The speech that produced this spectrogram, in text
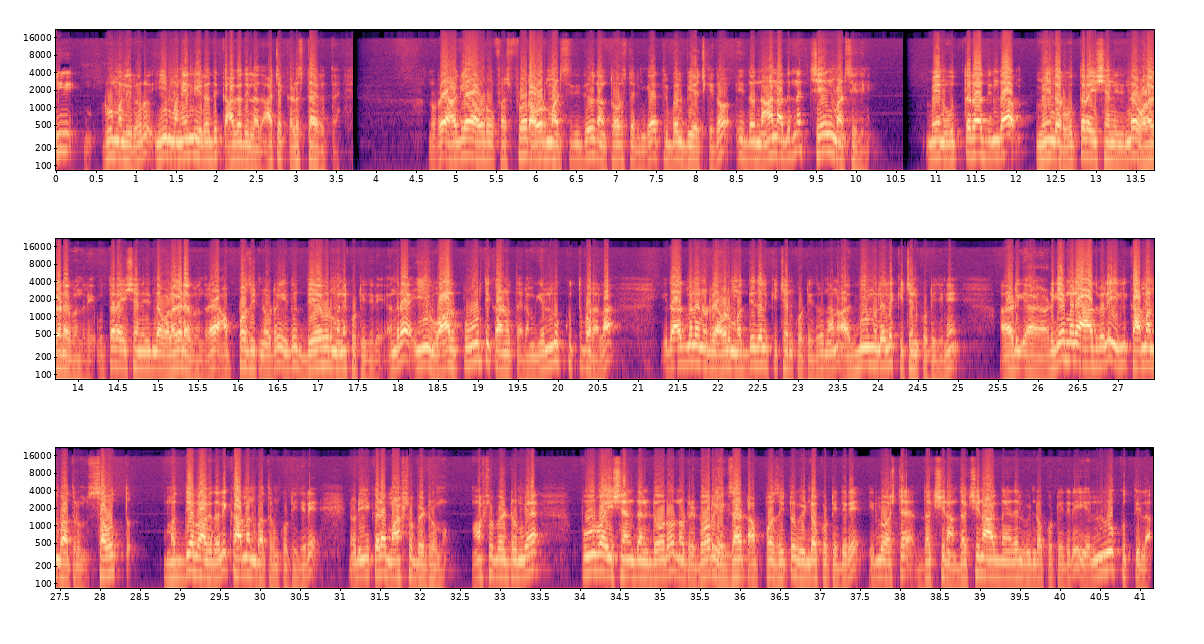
ರೂಮಲ್ಲಿರೋರು ಈ ಮನೆಯಲ್ಲಿ ಇರೋದಕ್ಕೆ ಆಗೋದಿಲ್ಲ. ಅದು ಆಚೆ ಕಳಿಸ್ತಾ ಇರುತ್ತೆ. ನೋಡ್ರಿ, ಆಗಲೇ ಅವರು ಫಸ್ಟ್ ಫ್ಲೋರ್ ಅವ್ರು ಮಾಡಿಸಿದ್ದು ನಾನು ತೋರಿಸ್ದೆ ನಿಮಗೆ ತ್ರಿಬಲ್ ಬಿ ಎಚ್ ಕೆದು ಇದು. ನಾನು ಅದನ್ನು ಚೇಂಜ್ ಮಾಡಿಸಿದ್ದೀನಿ ಮೇನ್ ಉತ್ತರದಿಂದ ಮೇನ್ ಡೋರ್ ಉತ್ತರ ಈಶಾನ್ಯದಿಂದ ಒಳಗಡೆ ಬಂದ್ರಿ. ಉತ್ತರ ಈಶಾನ್ಯದಿಂದ ಒಳಗಡೆ ಬಂದರೆ ಅಪೋಸಿಟ್ ನೋಡ್ರಿ, ಇದು ದೇವ್ರ ಮನೆ ಕೊಟ್ಟಿದ್ದೀರಿ. ಅಂದರೆ ಈ ವಾಲ್ ಪೂರ್ತಿ ಕಾಣುತ್ತೆ ನಮ್ಗೆ ಎಲ್ಲೂ ಕೂತು ಬರಲ್ಲ. ಇದಾದಮೇಲೆ ನೋಡ್ರಿ, ಅವ್ರ ಮಧ್ಯದಲ್ಲಿ ಕಿಚನ್ ಕೊಟ್ಟಿದ್ರು. ನಾನು ಅಗ್ನಿ ಮೂಲೆಯಲ್ಲೇ ಕಿಚನ್ ಕೊಟ್ಟಿದ್ದೀನಿ. ಅಡುಗೆ ಅಡುಗೆ ಮನೆ ಆದಮೇಲೆ ಇಲ್ಲಿ ಕಾಮನ್ ಬಾತ್ರೂಮ್ ಸೌತ್ ಮಧ್ಯಭಾಗದಲ್ಲಿ ಕಾಮನ್ ಬಾತ್ರೂಮ್ ಕೊಟ್ಟಿದ್ದೀರಿ. ನೋಡಿ, ಈ ಕಡೆ ಮಾಸ್ಟರ್ ಬೆಡ್ರೂಮು ಮಾಸ್ಟರ್ ಬೆಡ್ರೂಮ್ಗೆ ಪೂರ್ವ ಈಶಾನ್ಯದಲ್ಲಿ ಡೋರು, ನೋಡ್ರಿ ಡೋರ್ ಎಕ್ಸಾಕ್ಟ್ ಅಪೋಸಿಟ್ ವಿಂಡೋ ಕೊಟ್ಟಿದ್ದೀರಿ. ಇಲ್ಲೂ ಅಷ್ಟೇ ದಕ್ಷಿಣ ದಕ್ಷಿಣ ಆಗ್ನೇಯದಲ್ಲಿ ವಿಂಡೋ ಕೊಟ್ಟಿದ್ದೀರಿ. ಎಲ್ಲೂ ಕುತ್ತಿಲ್ಲ.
